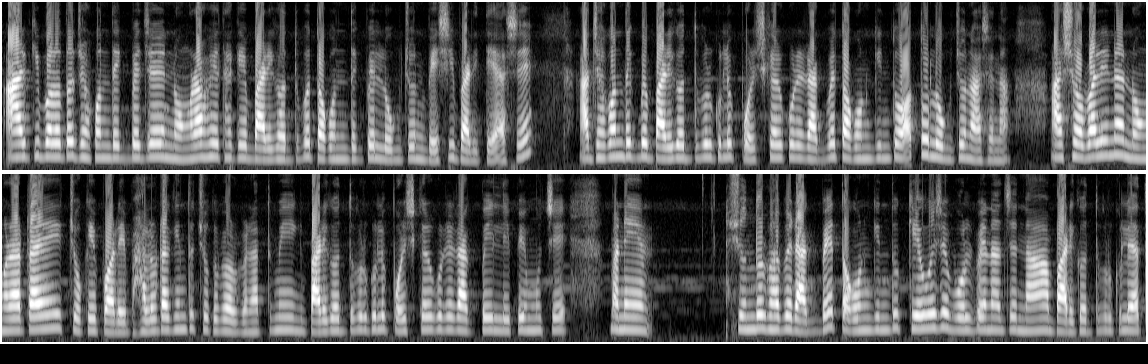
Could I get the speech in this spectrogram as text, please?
আর কি বলতো, যখন দেখবে যে নোংরা হয়ে থাকে বাড়িঘর দুপুর তখন দেখবে লোকজন বেশি বাড়িতে আসে। আর যখন দেখবে বাড়িঘর দুপুরগুলো পরিষ্কার করে রাখবে, তখন কিন্তু অত লোকজন আসে না। আর সবারই না নোংরাটাই চোখে পড়ে, ভালোটা কিন্তু চোখে পড়বে না। তুমি বাড়িঘর দুপুরগুলো পরিষ্কার করে রাখবে, লেপে মুছে মানে সুন্দরভাবে রাখবে, তখন কিন্তু কেউ এসে বলবে না যে, না বাড়িঘর দুপুরগুলো এত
